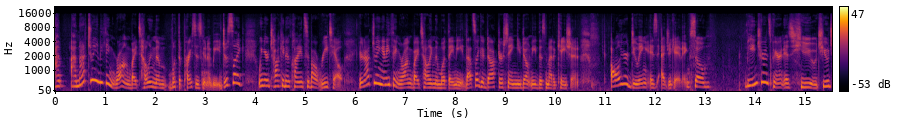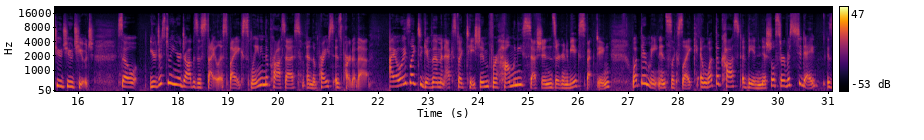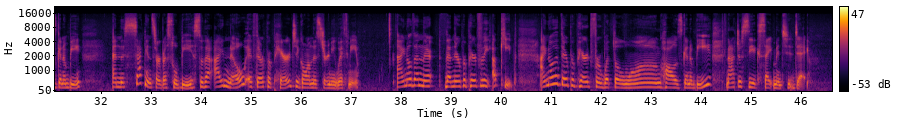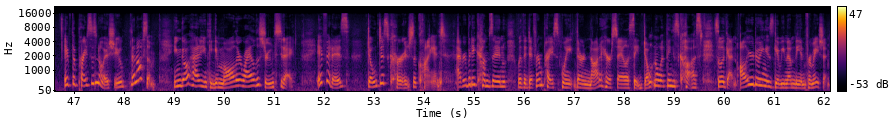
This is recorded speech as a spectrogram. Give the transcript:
I'm, I'm not doing anything wrong by telling them what the price is going to be. Just like when you're talking to clients about retail, you're not doing anything wrong by telling them what they need. That's like a doctor saying you don't need this medication. All you're doing is educating. So, being transparent is huge, huge, huge, huge, huge. So, you're just doing your job as a stylist by explaining the process, and the price is part of that. I always like to give them an expectation for how many sessions they're going to be expecting, what their maintenance looks like, and what the cost of the initial service today is going to be, and the second service will be so that I know if they're prepared to go on this journey with me. I know then they're then they're prepared for the upkeep. I know that they're prepared for what the long haul is going to be, not just the excitement today. If the price is no issue, then awesome. You can go ahead and you can give them all their wildest dreams today. If it is, don't discourage the client. Everybody comes in with a different price point. They're not a hairstylist, they don't know what things cost. So, again, all you're doing is giving them the information.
